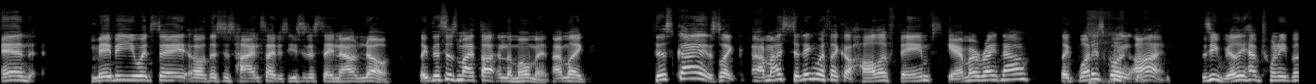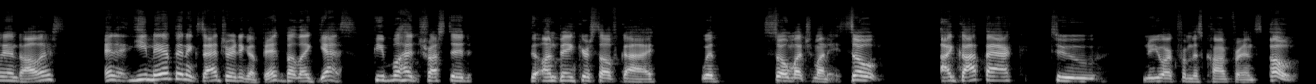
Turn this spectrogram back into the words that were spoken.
And maybe you would say, oh, this is hindsight. It's easy to say now. No, like this is my thought in the moment. I'm like, this guy is like, am I sitting with like a Hall of Fame scammer right now? Like, what is going on? Does he really have $20 billion? And he may have been exaggerating a bit, but like, yes, people had trusted the unbank yourself guy so much money. So I got back to New York from this conference. Oh,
